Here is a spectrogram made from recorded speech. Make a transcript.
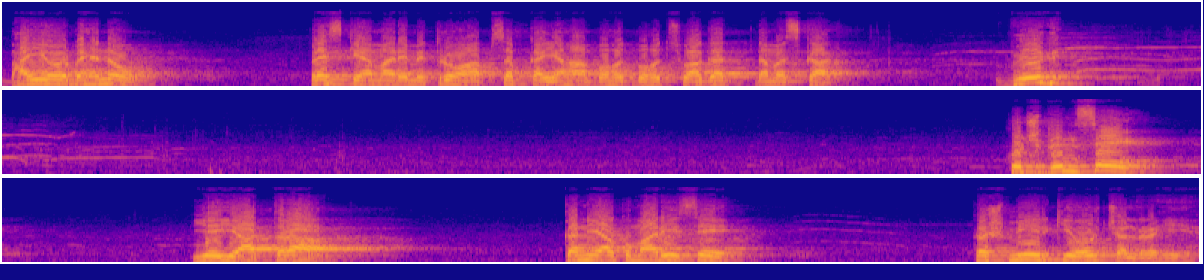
भाइयों और बहनों, प्रेस के हमारे मित्रों, आप सबका यहाँ बहुत बहुत स्वागत, नमस्कार। వేది कुछ दिन से ये यात्रा कन्याकुमारी से कश्मीर की ओर चल रही है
